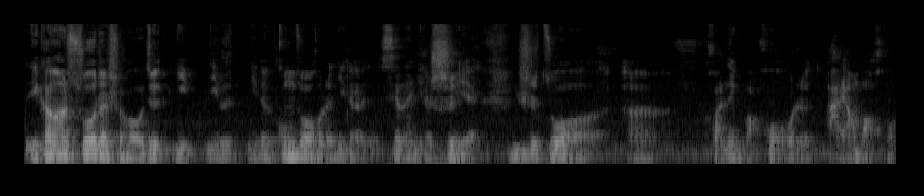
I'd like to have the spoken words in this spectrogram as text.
你刚刚说的时候，就你你的你的工作或者你的现在你的事业是做呃环境保护或者海洋保护，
